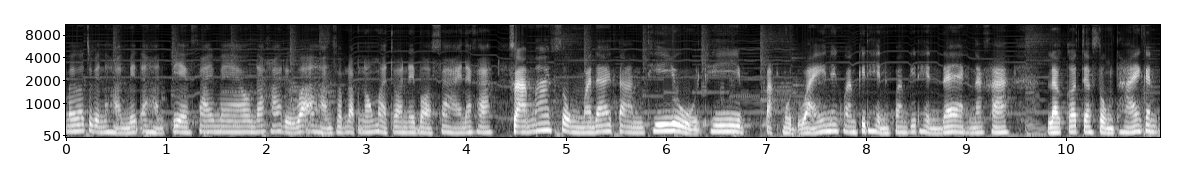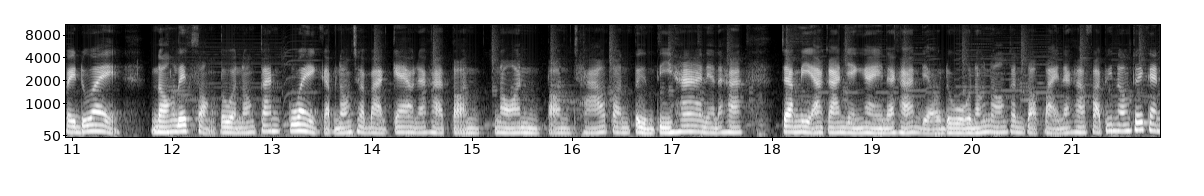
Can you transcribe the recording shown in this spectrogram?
ไม่ว่าจะเป็นอาหารเม็ดอาหารเปียกทรายแมวนะคะ หรือว่าอาหารสำหรับน้องหมาจรในบ่อทรายนะคะ สามารถส่งมาได้ตามที่อยู่ที่ปักหมุดไว้ในความคิดเห็นความคิดเห็นแรกนะคะ แล้วก็จะส่งท้ายกันไปด้วยน้องเล็ก 2 ตัวน้องก้านกล้วยกับน้องชาบาแก้วนะคะ ตอนนอนตอนเช้าตอนตื่นตีห้าเนี่ยนะคะ จะมีอาการยังไงนะคะ เดี๋ยวดูน้องๆกันต่อไปนะคะ ฝากพี่น้องช่วยกัน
